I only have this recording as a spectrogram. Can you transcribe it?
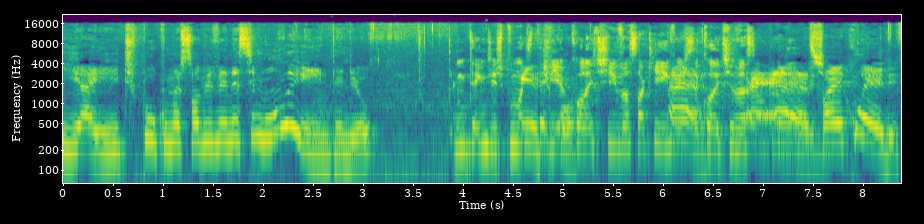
E aí, tipo, começou a viver nesse mundo aí, entendeu? Entendi. Tipo, uma E, histeria tipo, coletiva, só que em vez de ser coletiva é só pro é, David. só é com ele.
